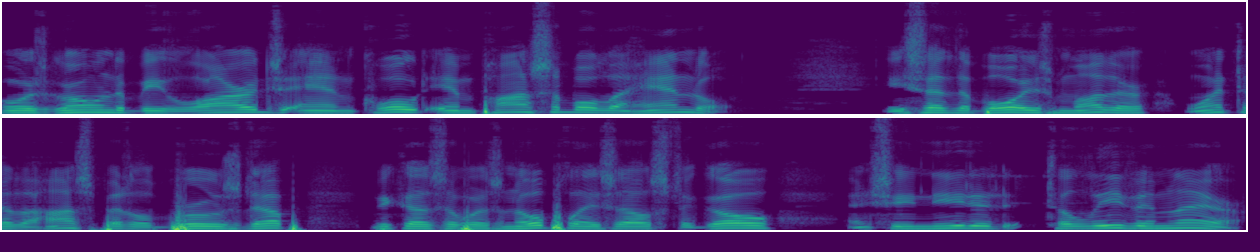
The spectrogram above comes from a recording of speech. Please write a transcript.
who has grown to be large and, quote, impossible to handle. He said the boy's mother went to the hospital bruised up because there was no place else to go and she needed to leave him there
